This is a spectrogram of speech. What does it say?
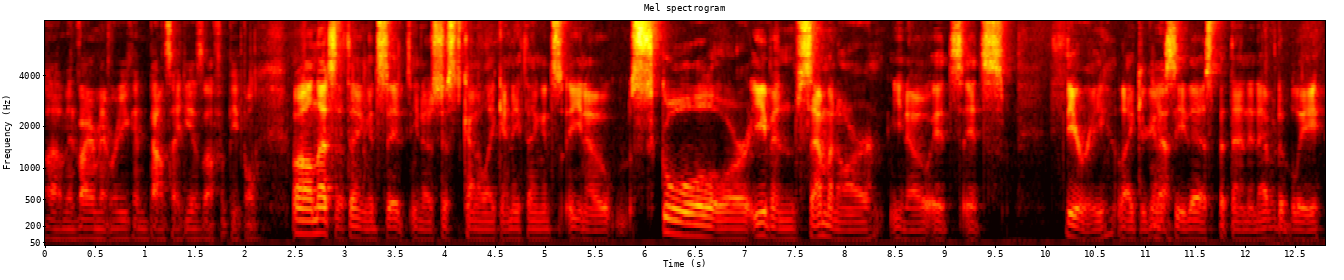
um, environment where you can bounce ideas off of people. Well, and that's the thing. It's it you know it's just kind of like anything. It's you know school or even seminar. You know it's it's theory like you're going to yeah. see this but then inevitably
